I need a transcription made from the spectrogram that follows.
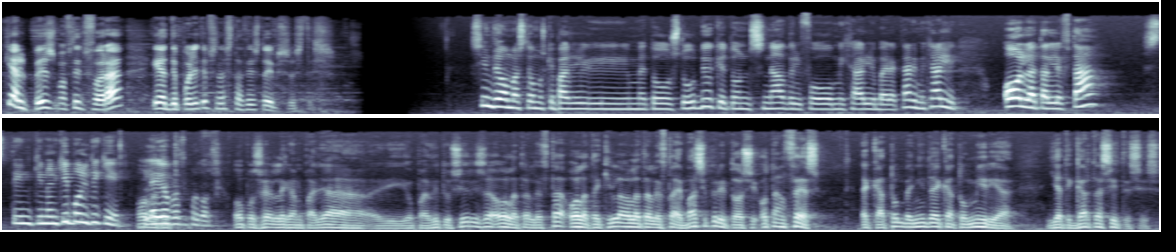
Και ελπίζουμε αυτή τη φορά η αντιπολίτευση να σταθεί στο ύψος της. Συνδεόμαστε όμως και πάλι με το στούντιο και τον συνάδελφο Μιχάλη Μπαϊρακτάρη. Μιχάλη, όλα τα λεφτά στην κοινωνική πολιτική, όλα λέει ο Πρωθυπουργός. Όπως έλεγαν παλιά οι οπαδοί του ΣΥΡΙΖΑ, όλα τα λεφτά, όλα τα κιλά, όλα τα λεφτά. Εν πάση περιπτώσει, όταν θες 150 εκατομμύρια για την κάρτα σύντησης ε,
